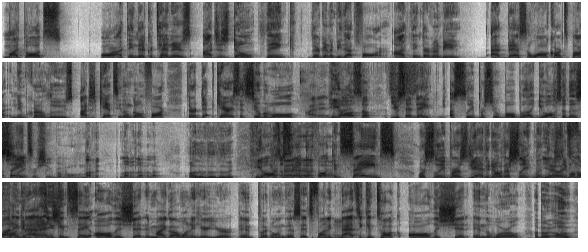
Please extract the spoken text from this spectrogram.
my thoughts are I think they're contenders. I just don't think they're going to be that far. I think they're going to be at best a wild card spot, and they're going to lose. I just can't see them going far. They're de- Carey said Super Bowl. I didn't- He I- also you a said they sleep. a sleeper Super Bowl, but like you also the Saints. Sleeper Super Bowl. Love it. Love it. Love it. Love it. Oh. He also said the fucking Saints were sleepers. Yeah, they know where they're sleeping. You they're know, it's sleeping on the funny. fucking Matthew bench. can say all this shit, and Michael, I want to hear your input on this. It's funny. Hmm. Matthew can talk all the shit in the world about, oh,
